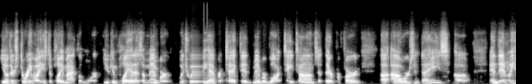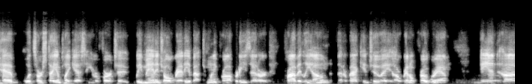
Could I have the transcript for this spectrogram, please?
you know, there's three ways to play McLemore. You can play it as a member, which we have protected member block tee times at their preferred uh, hours and days. Uh, and then we have what's our stay and play guests that you refer to. We manage already about 20 properties that are privately owned that are back into a, a rental program. And uh,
